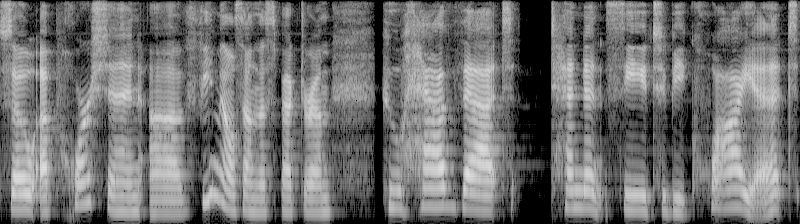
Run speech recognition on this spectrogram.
So, a portion of females on the spectrum who have that tendency to be quiet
